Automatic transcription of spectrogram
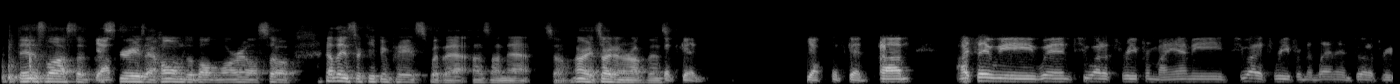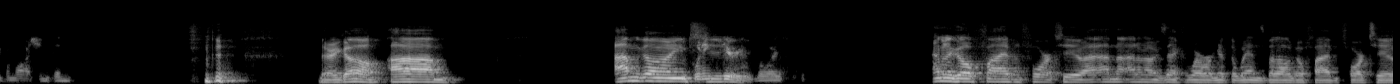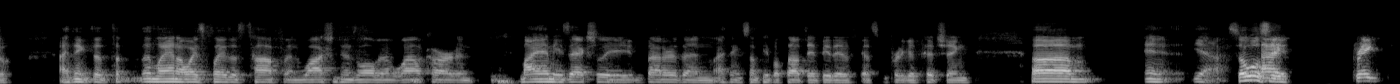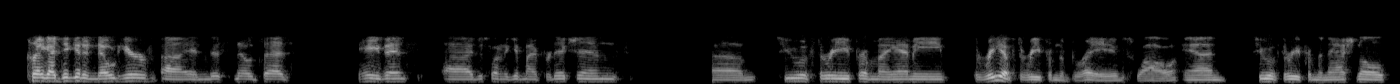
They just lost a, a series at home to the Baltimore Orioles, so at least they're keeping pace with that. Us on that. So, all right, sorry to interrupt, Vince. That's good. Yep, that's good. Um, I say we win two out of three from Miami, two out of three from Atlanta, and two out of three from Washington. there you go. Um, I'm going Keep winning to. series, boys. I'm gonna go five and four too. I, I'm not, I don't know exactly where we're gonna get the wins, but I'll go five and four too. I think that th- Atlanta always plays us tough, and Washington's a little bit of a wild card, and Miami's actually better than I think some people thought they'd be. They've got some pretty good pitching, um, and yeah, so we'll see. Hi. Craig, Craig, I did get a note here, uh, and this note says, "Hey Vince, I just wanted to give my predictions. Um, two of three from Miami, three of three from the Braves. Wow, and two of three from the Nationals.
